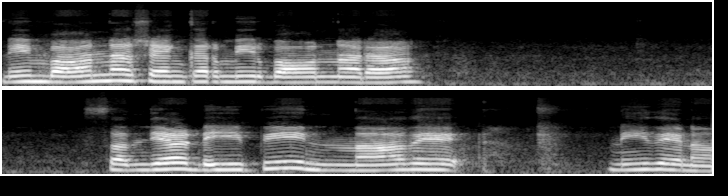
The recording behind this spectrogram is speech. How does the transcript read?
నేను బాగున్నా శంకర్ మీరు బాగున్నారా? సంధ్య డీపీ నాదే నీదేనా?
